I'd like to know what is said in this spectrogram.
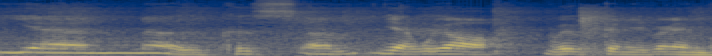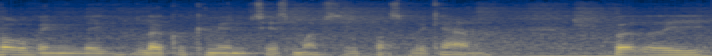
Yeah, no, because um, yeah, we are. We're going to be very involving the local community as much as we possibly can. But the,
